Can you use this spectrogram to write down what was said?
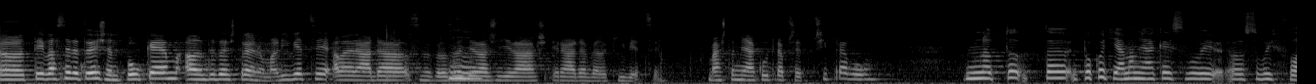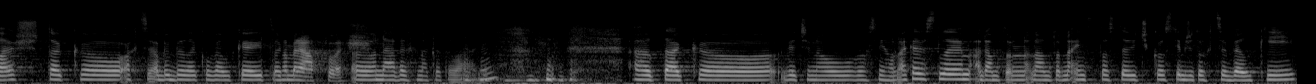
Eh, ty vlastně tetuješ handpoukem, ale ty tetuješ teda jenom malé věci, ale ráda jsem mi prozradila, mm. že děláš i ráda velké věci. Máš tam nějakou teda předpřípravu? No to, to, pokud já mám nějaký svůj, uh, svůj flash, tak uh, a chci, aby byl jako velký, tak... To znamená flash? Návrh na tetování. Uh-huh. uh, tak uh, většinou vlastně ho nakreslím a dám to, dám to na Insta s tím, že to chci velký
